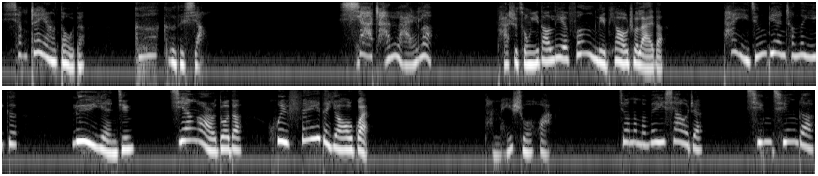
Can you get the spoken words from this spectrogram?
像这样抖的，咯咯的响。夏蝉来了，它是从一道裂缝里飘出来的，它已经变成了一个绿眼睛、尖耳朵的会飞的妖怪。他没说话，就那么微笑着，轻轻的。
